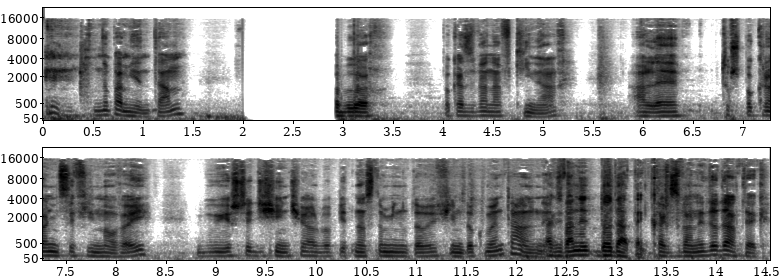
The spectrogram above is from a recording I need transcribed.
No pamiętam. To była pokazywana w kinach, ale tuż po kronice filmowej był jeszcze 10 albo 15 minutowy film dokumentalny. Tak zwany dodatek. Tak zwany dodatek.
